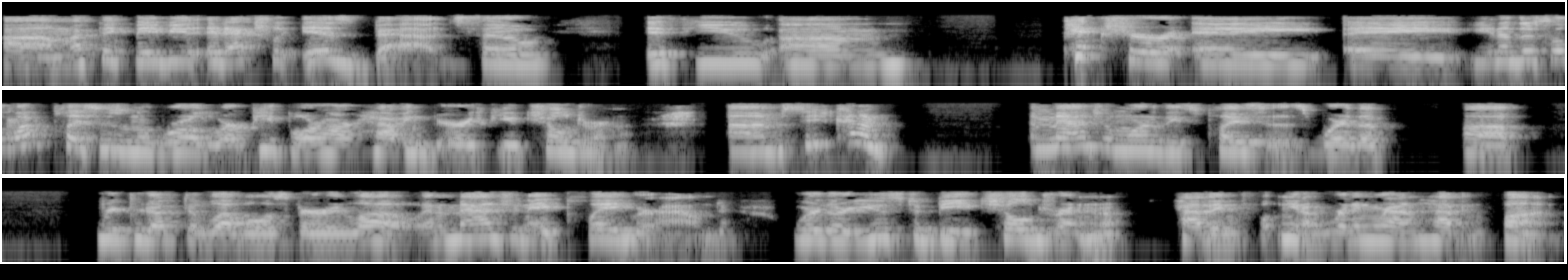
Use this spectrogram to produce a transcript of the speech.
Um, I think maybe it actually is bad. So if you um, picture a a you know, there's a lot of places in the world where people are having very few children. Um, so you kind of imagine one of these places where the uh, reproductive level is very low, and imagine a playground where there used to be children having you know running around having fun.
